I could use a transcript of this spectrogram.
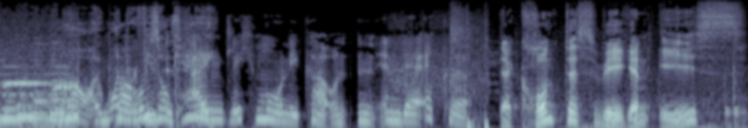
Oh, I wonder if Warum he's ist okay. eigentlich Monika unten in der Ecke? Der Grund deswegen ist,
